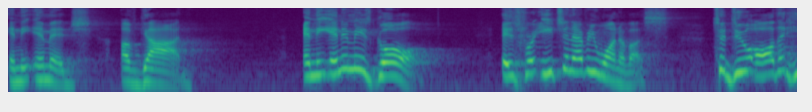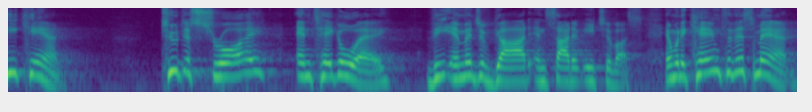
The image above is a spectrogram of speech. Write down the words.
in the image of God. And the enemy's goal is for each and every one of us to do all that he can to destroy and take away the image of God inside of each of us. And when it came to this man,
